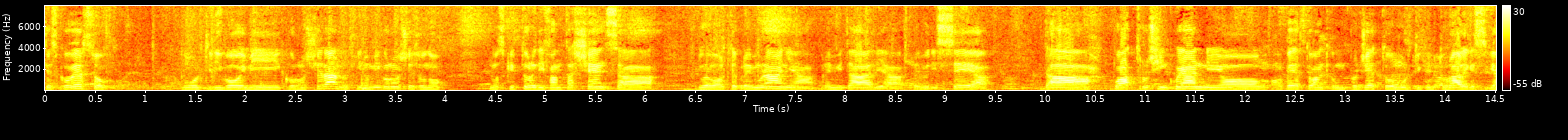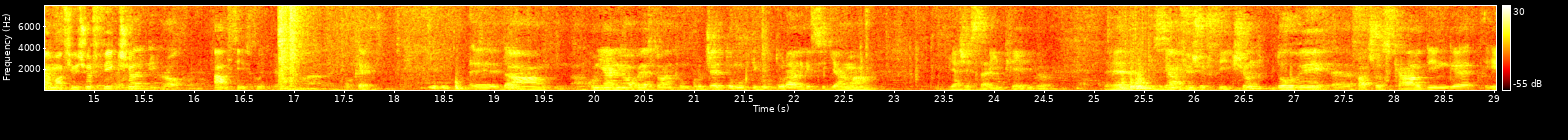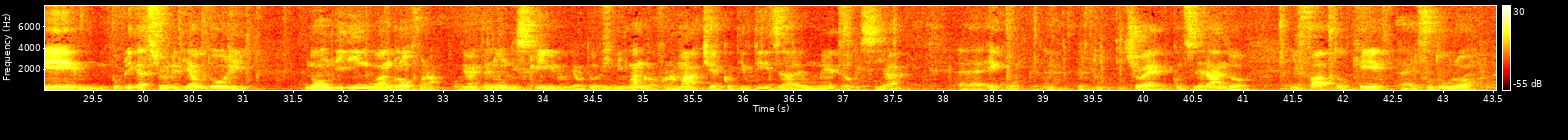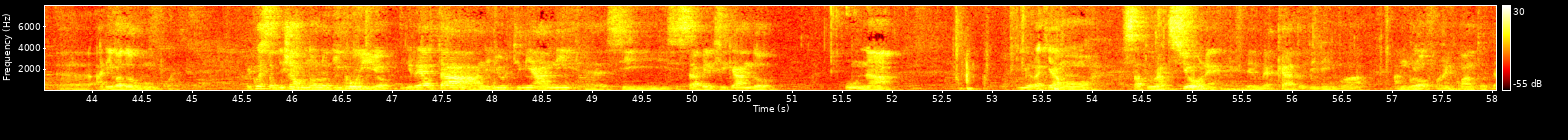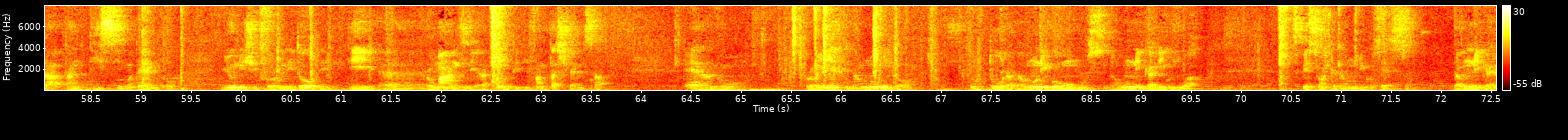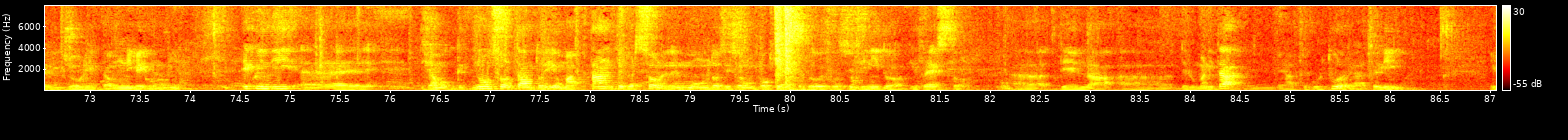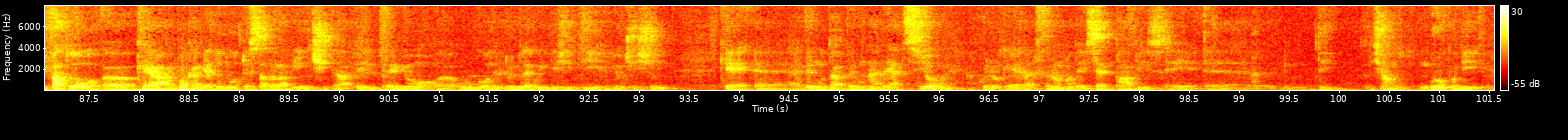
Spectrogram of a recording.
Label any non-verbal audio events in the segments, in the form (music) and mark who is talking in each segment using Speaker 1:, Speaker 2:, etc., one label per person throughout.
Speaker 1: Francesco Verso, molti di voi mi conosceranno, chi non mi conosce sono uno scrittore di fantascienza, due volte premio Urania, premio Italia, premio Odissea. Da 4-5 anni ho, aperto anche un progetto multiculturale che si chiama Future Fiction. Ah sì, scusi. Ok. Eh, da alcuni anni ho aperto anche un progetto multiculturale che si chiama, mi piace stare in piedi però, eh, che si chiama Future Fiction, dove eh, faccio scouting e mh, pubblicazione di autori non di lingua anglofona. Ovviamente non discrimino gli autori di lingua anglofona, ma cerco di utilizzare un metro che sia eh, equo eh, per tutti, cioè considerando il fatto che eh, il futuro eh, arriva dovunque. E questo diciamo non lo dico io, in realtà negli ultimi anni si, si sta verificando una, io la chiamo saturazione del mercato di lingua anglofona, in quanto da tantissimo tempo gli unici fornitori di eh, romanzi e racconti di fantascienza erano provenienti da un'unica cultura, da un unico humus, da un'unica lingua, spesso anche da un unico sesso, da un'unica religione, da un'unica economia. E quindi eh, diciamo, non soltanto io, ma tante persone nel mondo si sono un po' chieste dove fosse finito il resto della, eh, dell'umanità, le altre culture, le altre lingue. Il fatto eh, che ha un po' cambiato tutto è stata la vincita del premio eh, Ugo nel 2015 di Liu Cixin, che eh, è avvenuta per una reazione a quello che era il fenomeno dei set puppies e eh, di, diciamo, un gruppo di,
